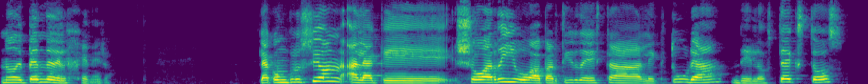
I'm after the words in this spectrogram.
no depende del género. La conclusión a la que yo arribo a partir de esta lectura de los textos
